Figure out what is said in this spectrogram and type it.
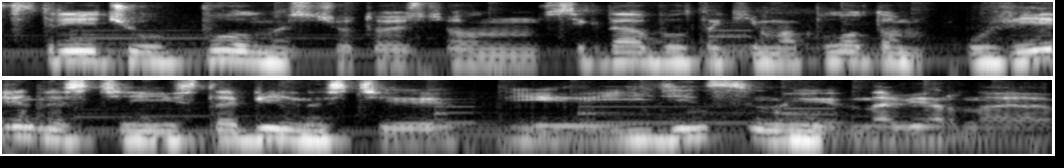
встречу полностью. То есть он всегда был таким оплотом уверенности и стабильности. И единственный, наверное,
